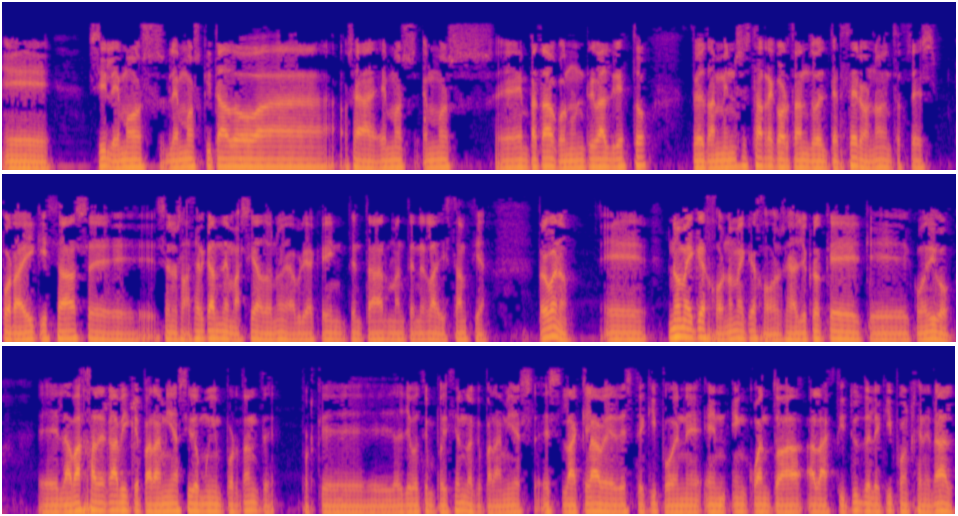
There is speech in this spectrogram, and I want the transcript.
eh, sí, le hemos, le hemos quitado, a, o sea, hemos, hemos eh, empatado con un rival directo, pero también nos está recortando el tercero, ¿no? Entonces, por ahí quizás eh, se nos acercan demasiado, ¿no? Y habría que intentar mantener la distancia. Pero bueno, eh, no me quejo, no me quejo. O sea, yo creo que, que como digo, eh, la baja de Gaby, que para mí ha sido muy importante, porque ya llevo tiempo diciendo que para mí es, es la clave de este equipo en, en, en cuanto a, la actitud del equipo en general.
